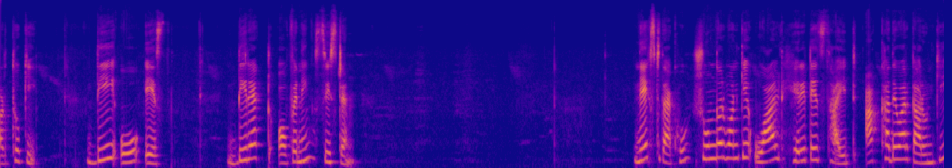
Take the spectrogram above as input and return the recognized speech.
অর্থ কী? DOS direct opening system next দেখো, সুন্দরবনকে ওয়ার্ল্ড হেরিটেজ সাইট আখ্যা দেওয়ার কারণ কি?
